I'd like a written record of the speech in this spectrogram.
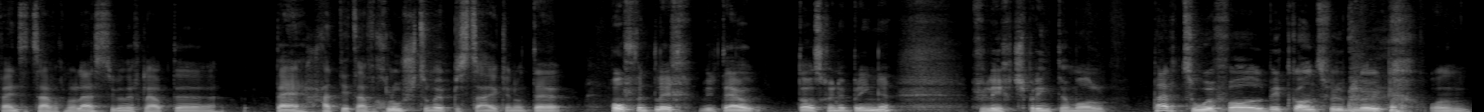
fände es jetzt einfach noch lässig und ich glaube, der, der hat jetzt einfach Lust, um etwas zu zeigen und der hoffentlich wird er auch das können bringen. Vielleicht springt er mal per Zufall mit ganz viel Glück und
